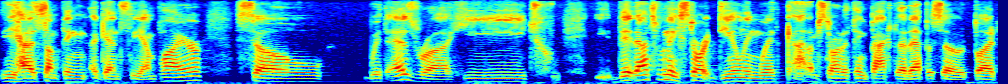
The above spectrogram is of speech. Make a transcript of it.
he has something against the Empire, so with Ezra, he tr- that's when they start dealing with. God, I'm starting to think back to that episode, but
